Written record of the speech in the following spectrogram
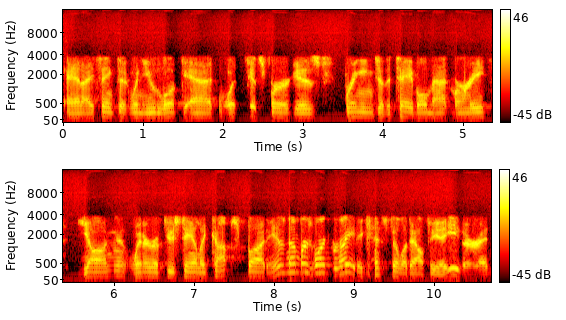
And I think that when you look at what Pittsburgh is bringing to the table, Matt Murray, young, winner of two Stanley Cups, but his numbers weren't great against Philadelphia either. And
